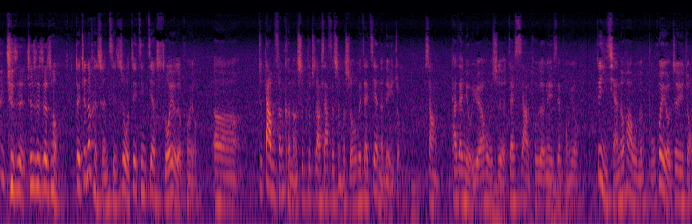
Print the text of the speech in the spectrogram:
就是就是这种，对，真的很神奇。这是我最近见所有的朋友，呃，就大部分可能是不知道下次什么时候会再见的那一种，像他在纽约或者是在西雅图的那些朋友。就以前的话，我们不会有这一种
